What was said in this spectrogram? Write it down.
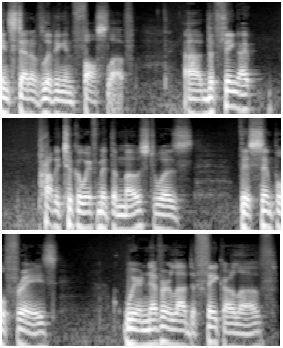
instead of living in false love. Uh, the thing I probably took away from it the most was this simple phrase we're never allowed to fake our love,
